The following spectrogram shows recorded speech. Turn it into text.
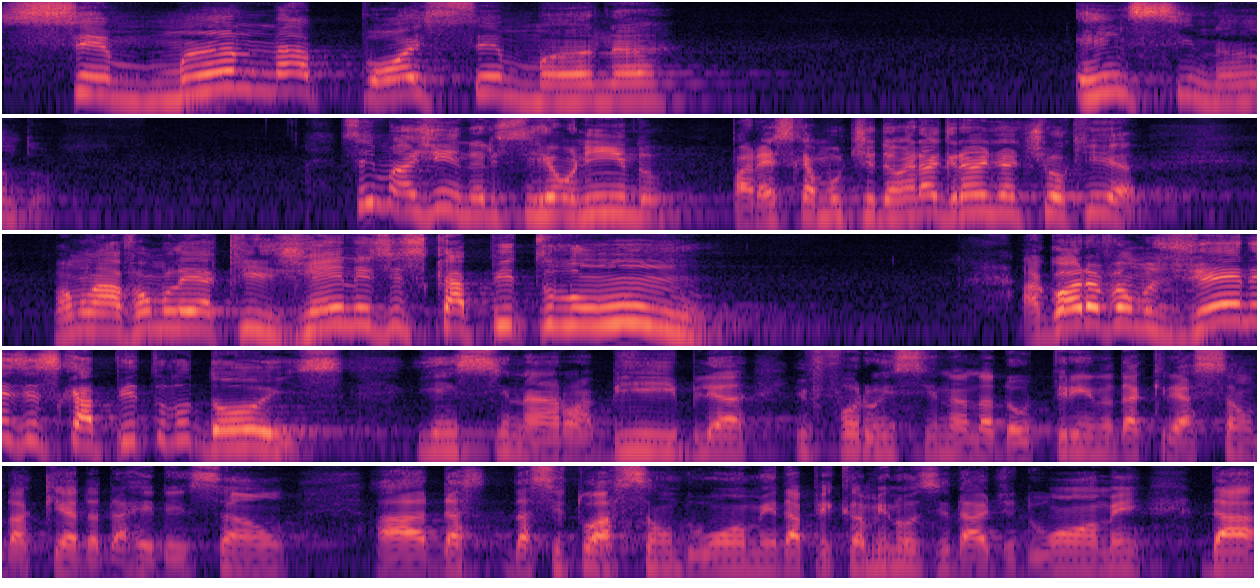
semana após semana, ensinando. Você imagina eles se reunindo, parece que a multidão era grande em Antioquia. Vamos lá, vamos ler aqui, Gênesis capítulo 1. Agora vamos, Gênesis capítulo 2. E ensinaram a Bíblia, e foram ensinando a doutrina da criação, da queda, da redenção, a, da, da, situação do homem, da pecaminosidade do homem, da,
